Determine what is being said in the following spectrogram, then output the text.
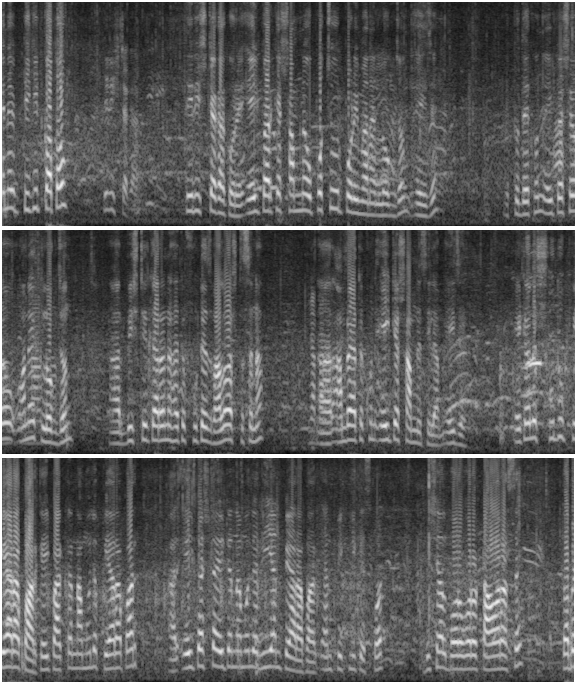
এনে টিকিট কত? তিরিশ টাকা। তিরিশ টাকা করে। এই পার্কের সামনেও প্রচুর পরিমাণের লোকজন এই যে। একটু দেখুন এই পাশেও অনেক লোকজন। আর বৃষ্টির কারণে হয়তো ফুটেজ ভালো আসতেছে না। আর আমরা এতক্ষণ এইটার সামনে ছিলাম এই যে। এটা হলো শুধু পেয়ারা পার্ক। এই পার্কটার নাম হলো পেয়ারা পার্ক। আর এই পাশটা এইটার নাম হলো Riyan Peyara park and picnic spot. বিশাল বড় বড় টাওয়ার আছে। তবে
